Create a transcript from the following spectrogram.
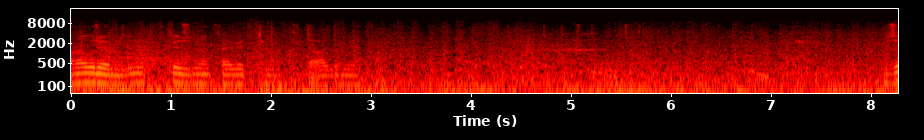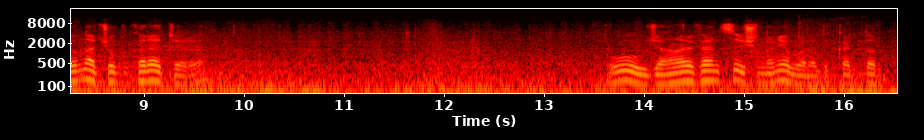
Ona vuruyorum dedim. Gözümden kaybettim. Daldım ya. Biz onlar çok yukarı atıyor ya. Oo, canavar efendisi ışınlanıyor bu arada. Dikkatli olun.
